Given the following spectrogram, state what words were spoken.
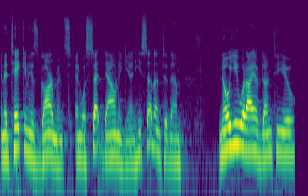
and had taken his garments and was set down again, he said unto them, Know ye what I have done to you?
